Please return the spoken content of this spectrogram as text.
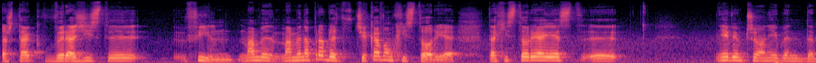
aż tak wyrazisty film. Mamy, mamy naprawdę ciekawą historię. Ta historia jest. Nie wiem, czy o niej będę,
